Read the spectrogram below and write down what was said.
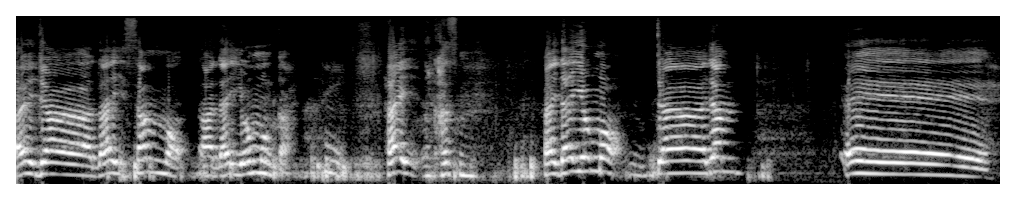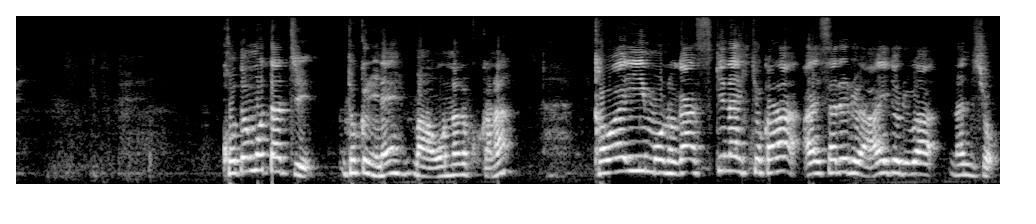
はいじゃあ第3問。あ第4問か。はい、はいかすはい第4問。じゃじゃん。えー、子供たち特にねまあ女の子かな。可愛いものが好きな人から愛されるアイドルは何でしょ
